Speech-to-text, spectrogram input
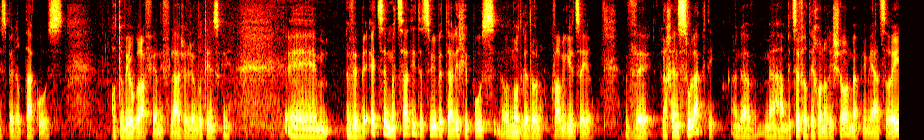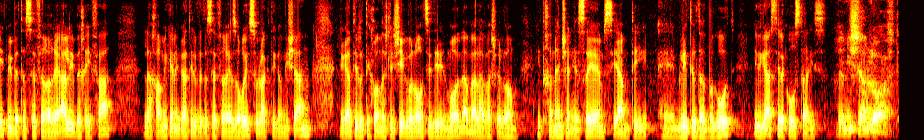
אספרטקוס, אוטוביוגרפיה נפלאה של ז'בוטינסקי. ובעצם מצאתי את עצמי בתהליך חיפוש מאוד מאוד גדול, כבר מגיל צעיר. ולכן סולקתי, אגב, מהבית ספר תיכון הראשון, מהפנימייה הצבאית, מבית הספר הריאלי בחיפה. לאחר מכן הגעתי לבית הספר האזורי, סולקתי גם משם, הגעתי לתיכון השלישי, כבר לא רציתי ללמוד, אבא עליו השלום התחנן שאני אסיים, סיימתי אה, בלי תעודת בגרות, התגייסתי לקורס טיס. ומשם לא אהבת.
